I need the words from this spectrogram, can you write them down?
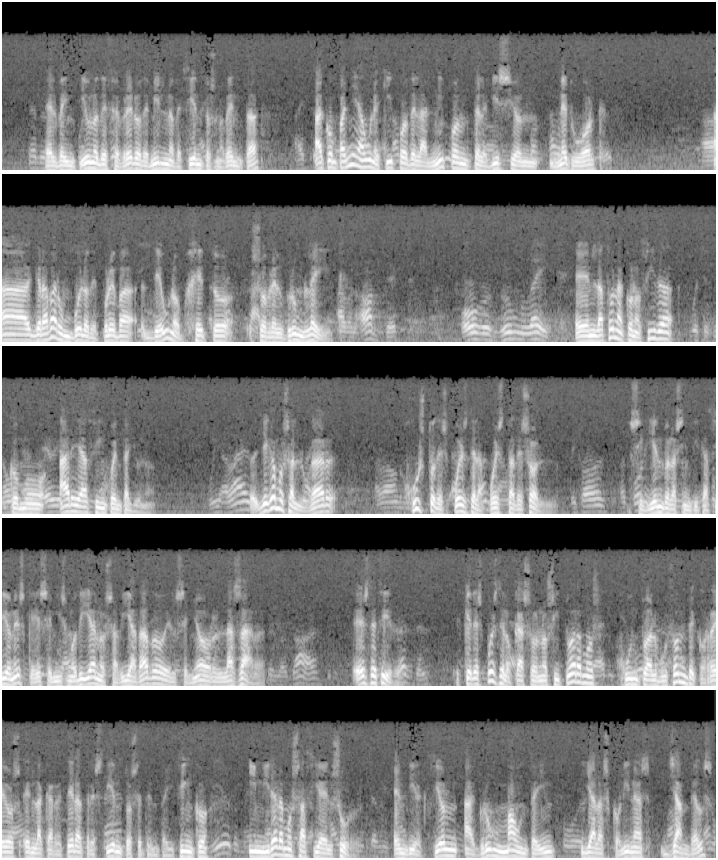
el 21 de febrero de 1990, acompañé a un equipo de la Nippon Television Network a grabar un vuelo de prueba de un objeto sobre el Groom Lake, en la zona conocida como Área 51. Llegamos al lugar justo después de la puesta de sol, siguiendo las indicaciones que ese mismo día nos había dado el señor Lazar. Es decir, que después del ocaso nos situáramos junto al buzón de correos en la carretera 375 y miráramos hacia el sur, en dirección a Groom Mountain y a las colinas Jumbles,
